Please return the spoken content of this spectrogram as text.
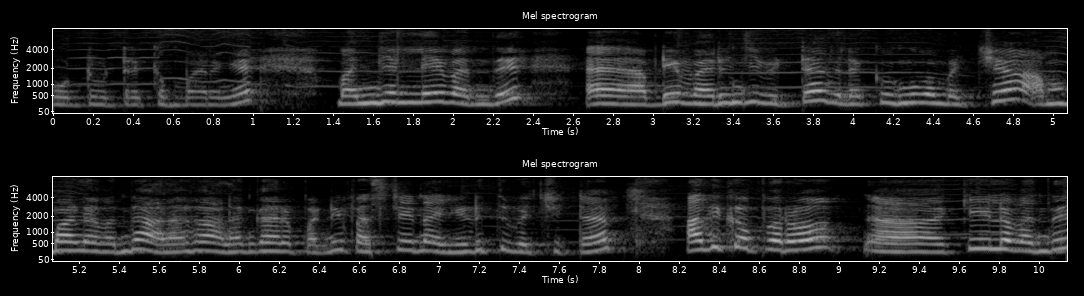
போட்டு விட்டுருக்கேன் பாருங்கள் மஞ்சள்லே வந்து அப்படியே வரிஞ்சு விட்டு அதில் குங்குமம் வச்சு அம்பாலை வந்து அழகாக அலங்காரம் பண்ணி ஃபஸ்ட்டே நான் எடுத்து வச்சுட்டேன். அதுக்கப்புறம் கீழே வந்து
